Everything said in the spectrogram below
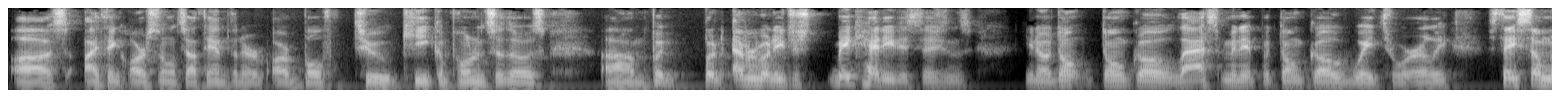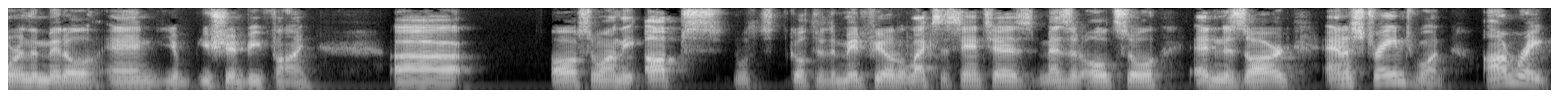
Uh, so I think Arsenal and Southampton are, are both two key components of those. Um, but but everybody just make heady decisions. You know, don't don't go last minute, but don't go way too early. Stay somewhere in the middle, and you you should be fine. Uh, also on the ups, we'll go through the midfield: Alexis Sanchez, Mesut Ozil, Eden Hazard, and a strange one, Emre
